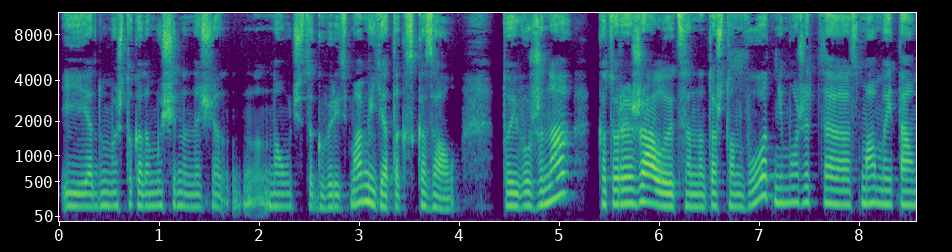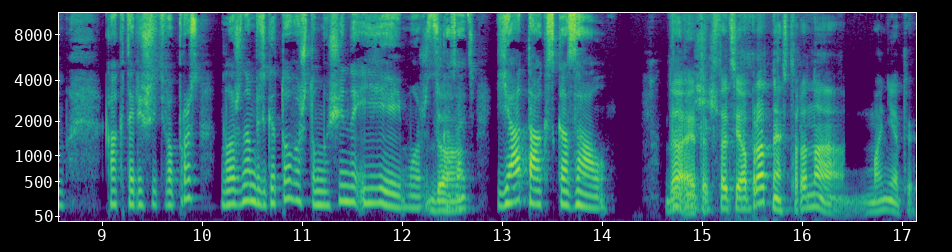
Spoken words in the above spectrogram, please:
И я думаю, что когда мужчина начнет научиться говорить маме, я так сказал, то его жена, которая жалуется на то, что он вот не может э, с мамой там как-то решить вопрос, должна быть готова, что мужчина и ей может Да. сказать, я так сказал. Да, это, кстати, обратная сторона монеты,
